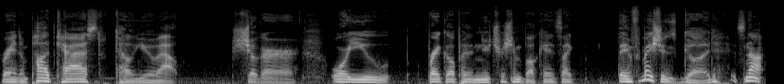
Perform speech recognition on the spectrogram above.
random podcast telling you about sugar, or you break open a nutrition book and it's like the information is good. It's not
